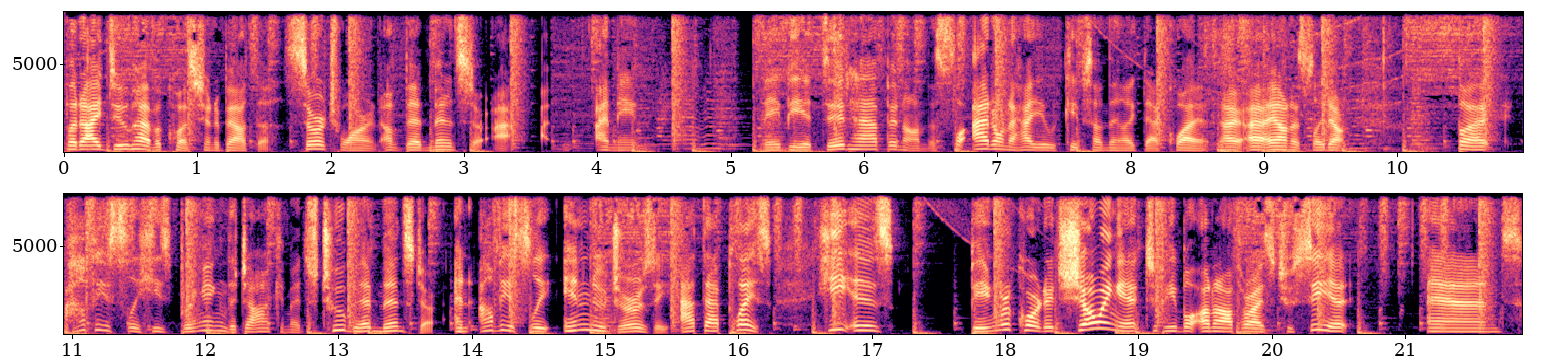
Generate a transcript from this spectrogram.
But I do have a question about the search warrant of Bedminster. I, I, I mean, maybe it did happen on the. Sl- I don't know how you would keep something like that quiet. I, I honestly don't. But obviously, he's bringing the documents to Bedminster, and obviously in New Jersey at that place, he is being recorded, showing it to people unauthorized to see it, and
